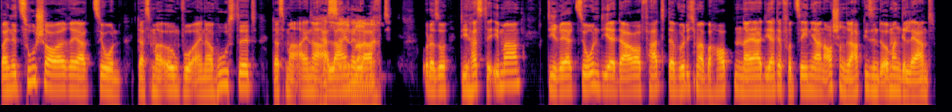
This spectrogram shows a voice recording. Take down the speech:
Weil eine Zuschauerreaktion, dass mal irgendwo einer hustet, dass mal einer alleine immer, ne? lacht oder so, die hast du immer. Die Reaktion, die er darauf hat, da würde ich mal behaupten, naja, die hat er vor zehn Jahren auch schon gehabt, die sind irgendwann gelernt.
